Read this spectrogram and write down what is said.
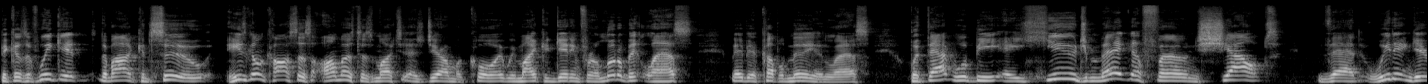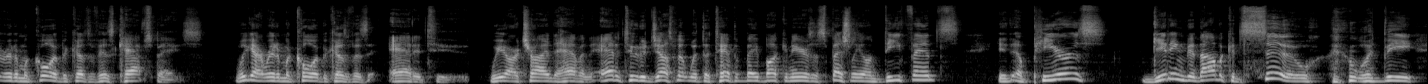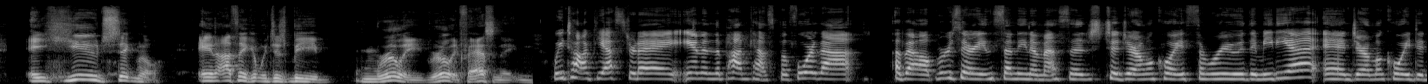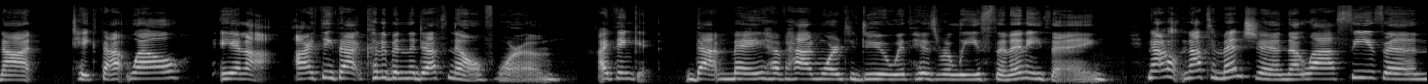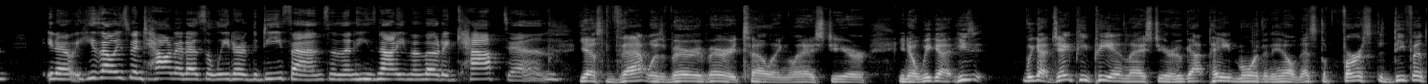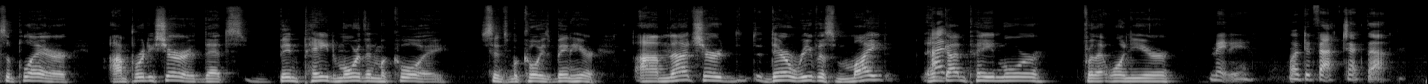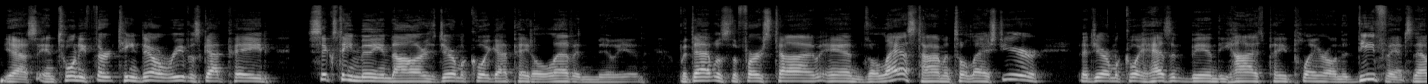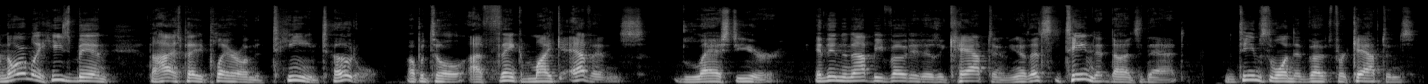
because if we get Ndamukong Suh, he's going to cost us almost as much as Gerald McCoy. We might could get him for a little bit less, maybe a couple million less, but that will be a huge megaphone shout that we didn't get rid of McCoy because of his cap space. We got rid of McCoy because of his attitude. We are trying to have an attitude adjustment with the Tampa Bay Buccaneers, especially on defense. It appears getting the Ndamukong Suh would be a huge signal. And I think it would just be really, really fascinating. We talked yesterday and in the podcast before that about Bruce Arians sending a message to Gerald McCoy through the media, and Gerald McCoy did not take that well. And I, I think that could have been the death knell for him. I think that may have had more to do with his release than anything. Not, not to mention that last season, you know, he's always been touted as the leader of the defense, and then he's not even voted captain. Yes, that was very, very telling last year. You know, we got he's we got JPP in last year who got paid more than him. That's the first defensive player I'm pretty sure that's been paid more than McCoy since McCoy's been here. I'm not sure Darrelle Revis might have I- gotten paid more for that one year. Maybe. We'll have to fact check that. Yes, in 2013, Darrelle Revis got paid 16 million dollars. Gerald McCoy got paid 11 million. But that was the first time and the last time until last year that Gerald McCoy hasn't been the highest paid player on the defense. Now, normally he's been the highest paid player on the team total up until I think Mike Evans last year. And then to not be voted as a captain, you know, that's the team that does that. The team's the one that votes for captains.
